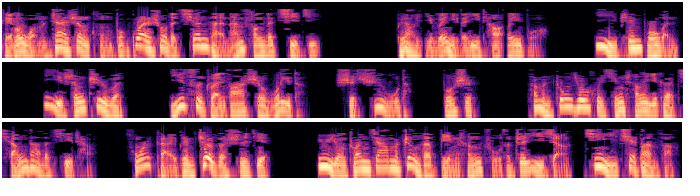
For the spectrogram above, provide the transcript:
给了我们战胜恐怖怪兽的千载难逢的契机。不要以为你的一条微博、一篇博文、一声质问、一次转发是无力的，是虚无的，不是。他们终究会形成一个强大的气场，从而改变这个世界。御用专家们正在秉承主子之意，想尽一切办法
